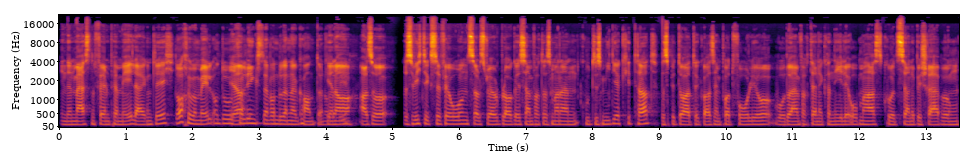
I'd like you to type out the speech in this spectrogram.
in den meisten Fällen per Mail eigentlich. Doch, über Mail und du Ja. verlinkst einfach nur deinen Account dann. Genau, also das Wichtigste für uns als Travel-Blogger ist einfach, dass man ein gutes Media-Kit hat. Das bedeutet quasi ein Portfolio, wo du einfach deine Kanäle oben hast, kurz eine Beschreibung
